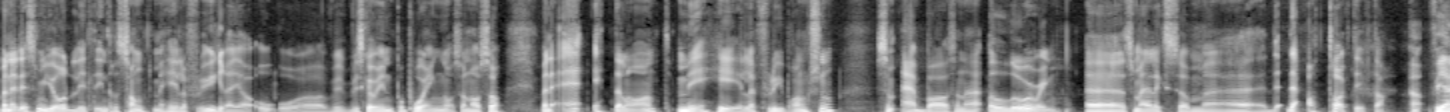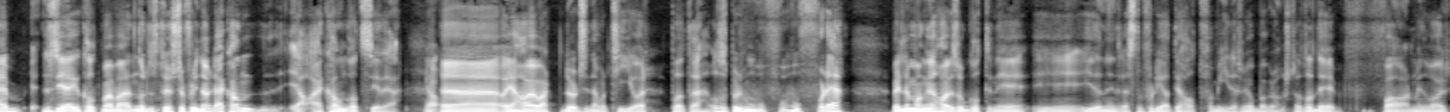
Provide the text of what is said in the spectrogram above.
Men det er det som gjør det litt interessant med hele flygreia. Og, og vi, vi skal jo inn på poeng og sånn også. Men det er et eller annet med hele flybransjen som er bare sånn her alluring. Uh, som er liksom uh, det, det er attraktivt, da. Ja, for jeg, du sier jeg kalte meg være Norges største flynerd. Jeg kan, ja, jeg kan godt si det. Ja. Uh, og jeg har jo vært nerd siden jeg var ti år på dette. Og så spør du hvorfor, hvorfor det. Veldig mange har jo så gått inn i, i, i den interessen fordi at de har hatt familie som jobba i bransjen. Og det, faren min var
